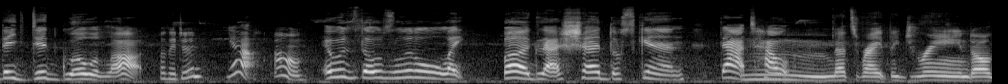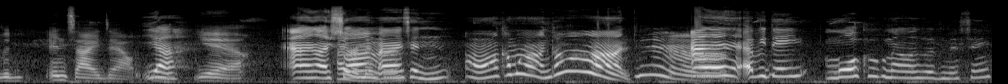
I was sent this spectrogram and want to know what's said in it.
they did grow a lot. Oh, they did? Yeah. Oh. It was those little like bugs that shed the skin. That's how. Mm, that's right. They drained all the insides out. Yeah. Yeah. And I saw them and I said, "Oh, come on, come on!" Yeah. And then every day more cucamelons was missing,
